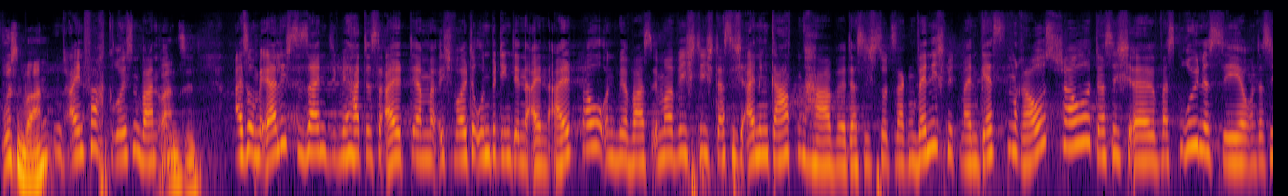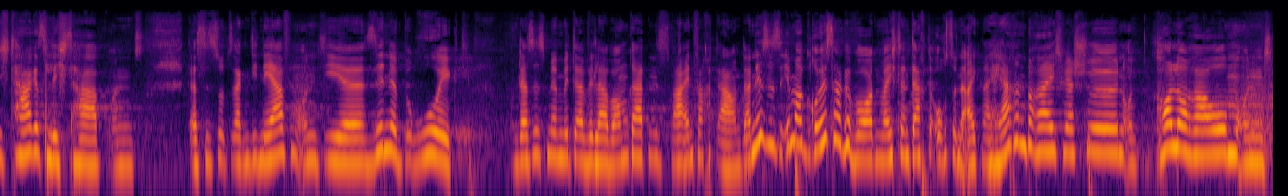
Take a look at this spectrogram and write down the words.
Größenwahn? Einfach Größenwahn. Und Wahnsinn. Also um ehrlich zu sein, mir hat das Alt, ich wollte unbedingt in einen Altbau und mir war es immer wichtig, dass ich einen Garten habe, dass ich sozusagen, wenn ich mit meinen Gästen rausschaue, dass ich äh, was Grünes sehe und dass ich Tageslicht habe und dass es sozusagen die Nerven und die äh, Sinne beruhigt. Und das ist mir mit der Villa Baumgarten, es war einfach da. Und dann ist es immer größer geworden, weil ich dann dachte, auch so ein eigener Herrenbereich wäre schön und Kolorraum und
